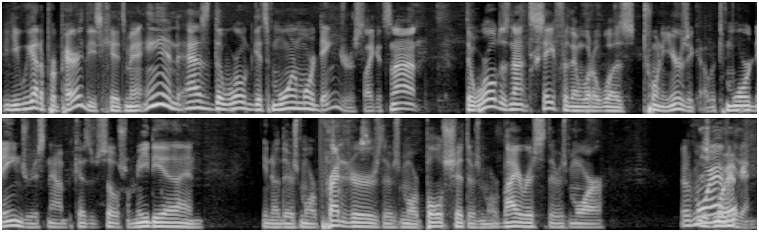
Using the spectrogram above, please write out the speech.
you- we got to prepare these kids, man. And as the world gets more and more dangerous, like it's not the world is not safer than what it was 20 years ago. It's more dangerous now because of social media and you know, there's more predators, there's more bullshit, there's more virus, there's more there's more There's more everything.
